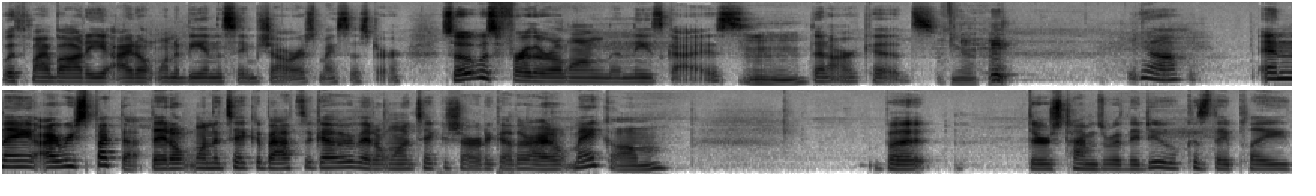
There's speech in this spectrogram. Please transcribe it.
with my body. I don't want to be in the same shower as my sister. So it was further along than these guys, mm-hmm. than our kids. Okay. Yeah. And they, I respect that. They don't want to take a bath together. They don't want to take a shower together. I don't make them. But there's times where they do because they play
